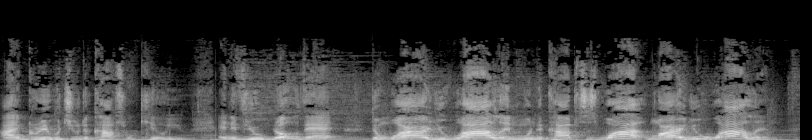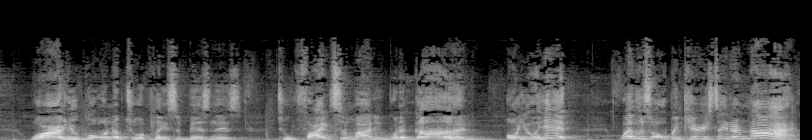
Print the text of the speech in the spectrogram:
I agree with you, the cops will kill you. And if you know that, then why are you wilding when the cops is wild? Why are you wilding? Why are you going up to a place of business to fight somebody with a gun on your hip, whether it's open carry state or not?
